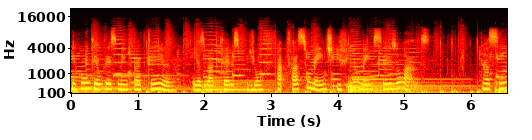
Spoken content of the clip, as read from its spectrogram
e conter o crescimento bacteriano, e as bactérias podiam fa facilmente e finalmente ser isoladas. Assim,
